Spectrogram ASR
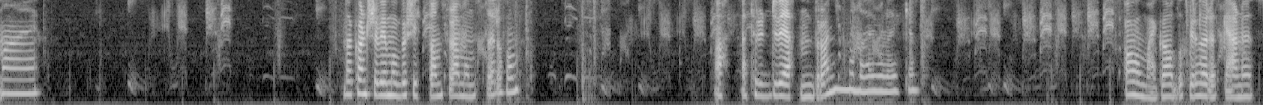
Nei. Da kanskje vi må beskytte dem fra monster og sånn. Jeg trodde veten brann, men det gjorde det ikke. Oh my god, dere høres gærne ut.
